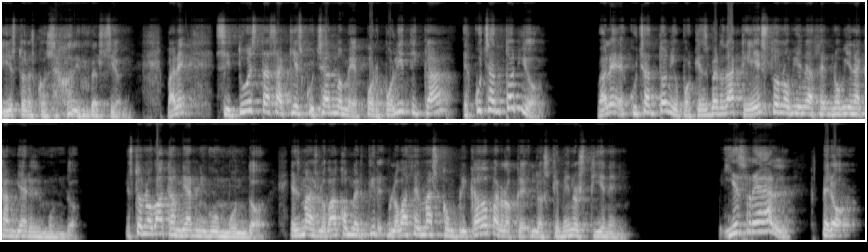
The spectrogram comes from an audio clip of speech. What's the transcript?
Y esto no es consejo de inversión, ¿vale? Si tú estás aquí escuchándome por política, escucha a Antonio, ¿vale? Escucha a Antonio, porque es verdad que esto no viene a, hacer, no viene a cambiar el mundo. Esto no va a cambiar ningún mundo. Es más, lo va a convertir, lo va a hacer más complicado para que, los que menos tienen. Y es real, pero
